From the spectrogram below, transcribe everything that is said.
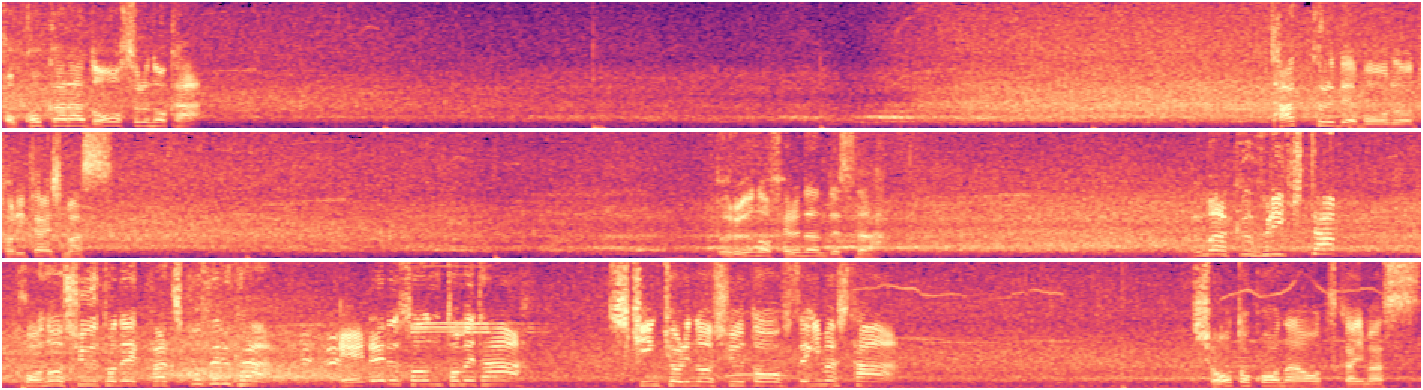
ここからどうするのか？タックルでボールを取り返します。ブルーノ・フェルナンデスだ。うまく振り切った。このシュートで勝ち越せるか。エデルソン止めた。至近距離のシュートを防ぎました。ショートコーナーを使います。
